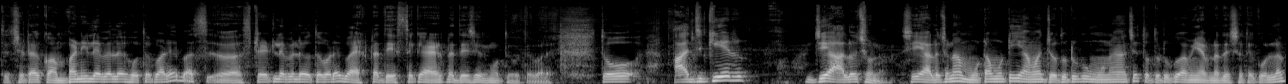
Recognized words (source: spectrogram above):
তো সেটা কোম্পানি লেভেলে হতে পারে বা স্টেট লেভেলে হতে পারে বা একটা দেশ থেকে আরেকটা দেশের মধ্যে হতে পারে। তো আজকের যে আলোচনা, সেই আলোচনা মোটামুটি আমার যতটুকু মনে আছে ততটুকু আমি আপনাদের সাথে করলাম।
